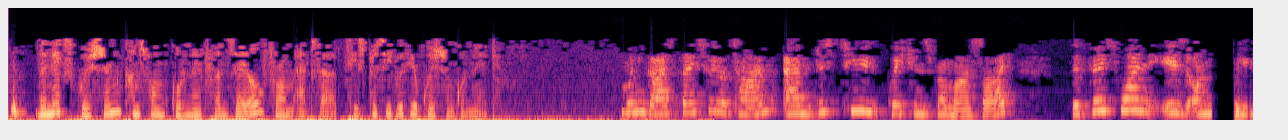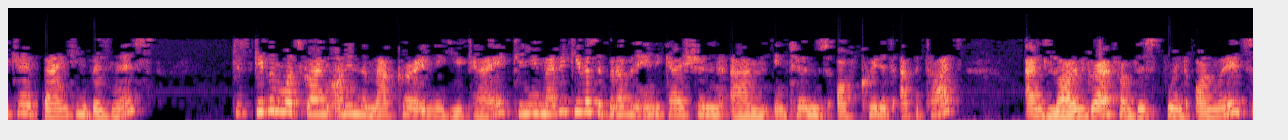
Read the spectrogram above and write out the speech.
The next question comes from Cornet van Zyl from Absa. Please proceed with your question, Cornet. Morning, guys. Thanks for your time. Um, just two questions from my side. The first one is on U.K. banking business. Just given what's going on in the macro in the U.K., can you maybe give us a bit of an indication um, in terms of credit appetite and loan growth from this point onwards?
